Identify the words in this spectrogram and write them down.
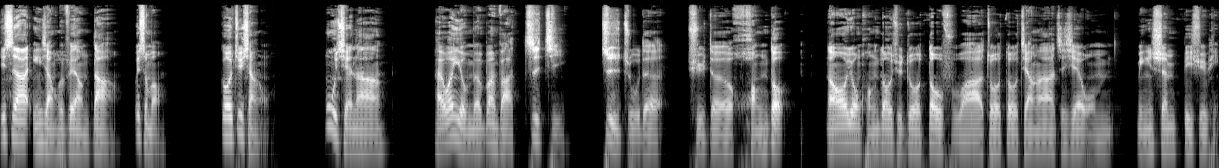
其实啊，影响会非常大。为什么？各位去想，目前呢、啊，台湾有没有办法自给自足的取得黄豆，然后用黄豆去做豆腐啊、做豆浆啊这些我们民生必需品？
